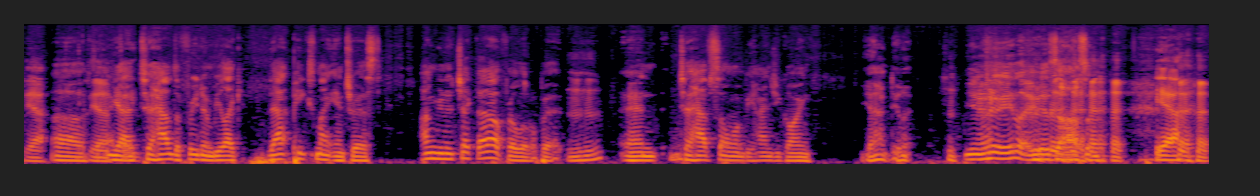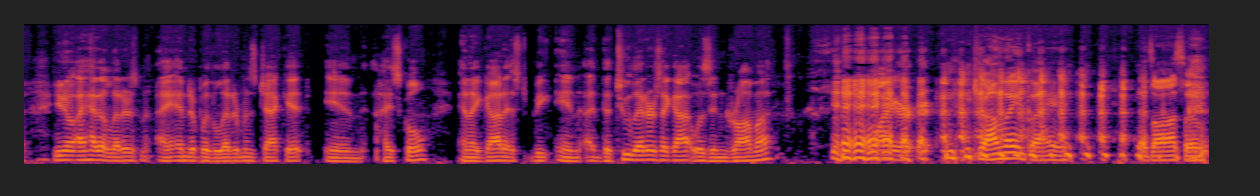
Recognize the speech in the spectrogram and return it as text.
Yeah. Uh, Yeah. yeah. To have the freedom be like that piques my interest. I'm going to check that out for a little bit Mm-hmm. and to have someone behind you going, "Yeah, do it." You know what I mean? Like it's awesome. yeah you know, I had a letters. I ended up with a Letterman's jacket in high school, and I got it in uh, the two letters I got was in drama, and choir. drama inquiry that's awesome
